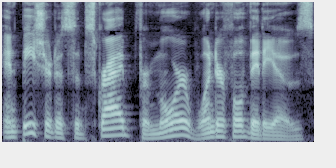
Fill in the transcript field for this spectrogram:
and be sure to subscribe for more wonderful videos.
